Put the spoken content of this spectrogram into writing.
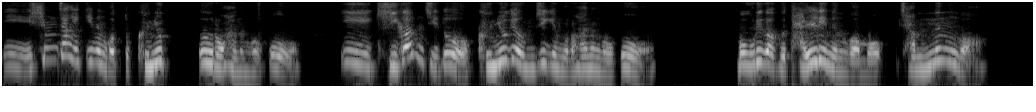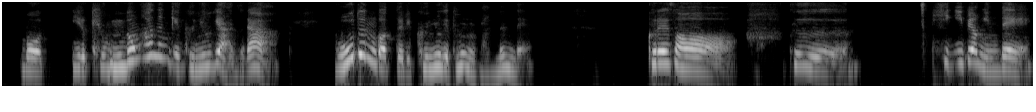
이 심장이 뛰는 것도 근육으로 하는 거고 이 기관지도 근육의 움직임으로 하는 거고 뭐 우리가 그 달리는 거, 뭐 잡는 거, 뭐 이렇게 운동하는 게 근육이 아니라 모든 것들이 근육의 도움을 받는데 그래서 그 희귀병인데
